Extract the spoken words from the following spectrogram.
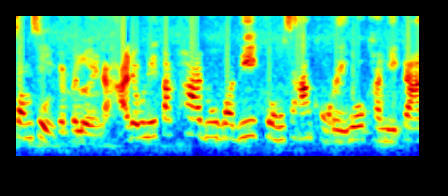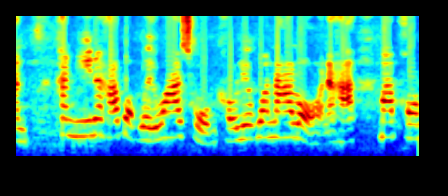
ซ่อมศูนย์กันไปเลยนะคะ เดี๋ยววันนี้ตักพาดูบอดี้โครงสร้างของ r e v o คันนี้กันคันนี้นะคะบอกเลยว่าโฉมเขาเรียกว่าหน้าหล่อนะคะ มาพร้อม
